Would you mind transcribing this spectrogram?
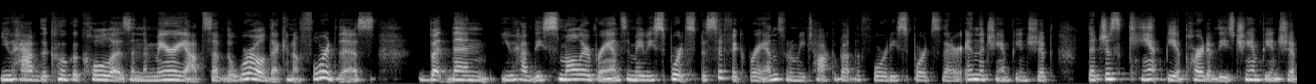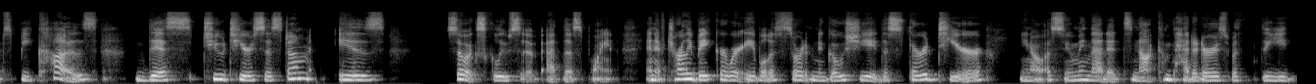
you have the Coca Colas and the Marriotts of the world that can afford this. But then you have these smaller brands and maybe sports specific brands when we talk about the 40 sports that are in the championship that just can't be a part of these championships because this two tier system is so exclusive at this point. And if Charlie Baker were able to sort of negotiate this third tier, you know, assuming that it's not competitors with the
